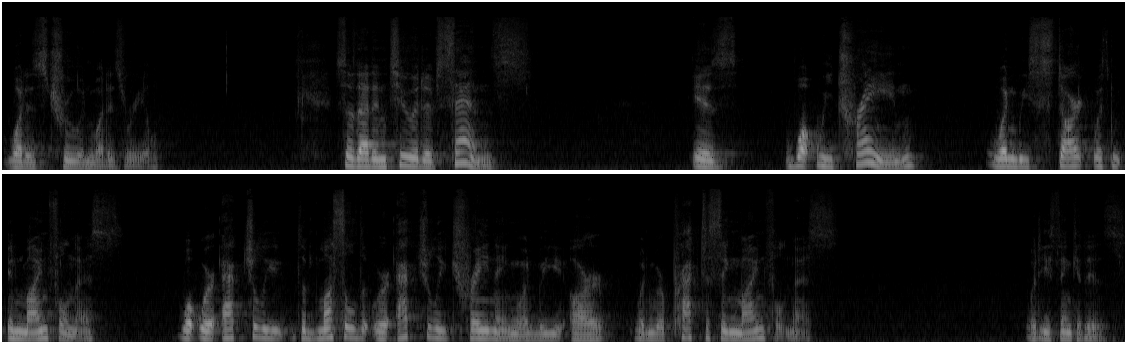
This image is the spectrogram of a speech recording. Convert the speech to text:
what is true and what is real. So that intuitive sense is what we train when we start with in mindfulness what we're actually the muscle that we're actually training when we are when we're practicing mindfulness. What do you think it is?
